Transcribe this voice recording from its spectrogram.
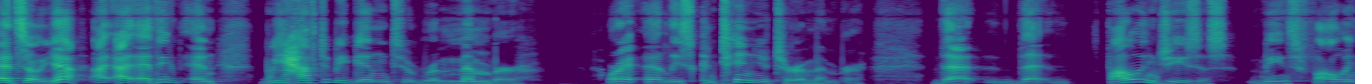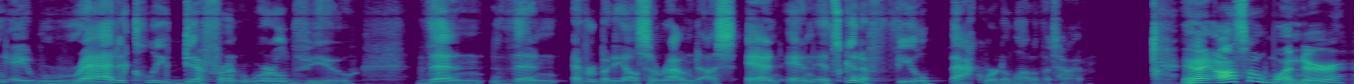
And so, yeah, I, I think, and we have to begin to remember or at least continue to remember that that following Jesus means following a radically different worldview than than everybody else around us, and and it's going to feel backward a lot of the time. And I also wonder,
